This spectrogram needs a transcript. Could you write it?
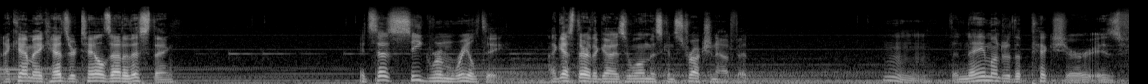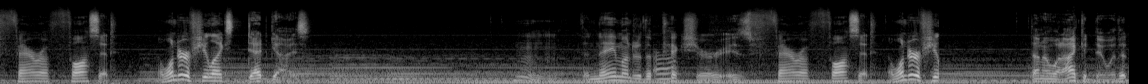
I can't make heads or tails out of this thing. It says Seagram Realty. I guess they're the guys who own this construction outfit. Hmm. The name under the picture is Farrah Fawcett. I wonder if she likes dead guys. Hmm. The name under the picture is Farrah Fawcett. I wonder if she. Don't know what I could do with it.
